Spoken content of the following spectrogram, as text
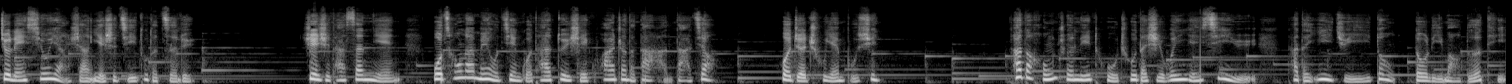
就连修养上也是极度的自律。认识他三年，我从来没有见过他对谁夸张的大喊大叫，或者出言不逊。他的红唇里吐出的是温言细语，他的一举一动都礼貌得体，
